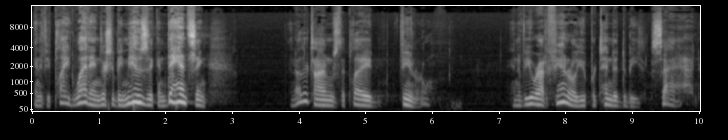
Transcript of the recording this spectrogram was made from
And if you played Wedding, there should be music and dancing. And other times they played Funeral. And if you were at a funeral, you pretended to be sad.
